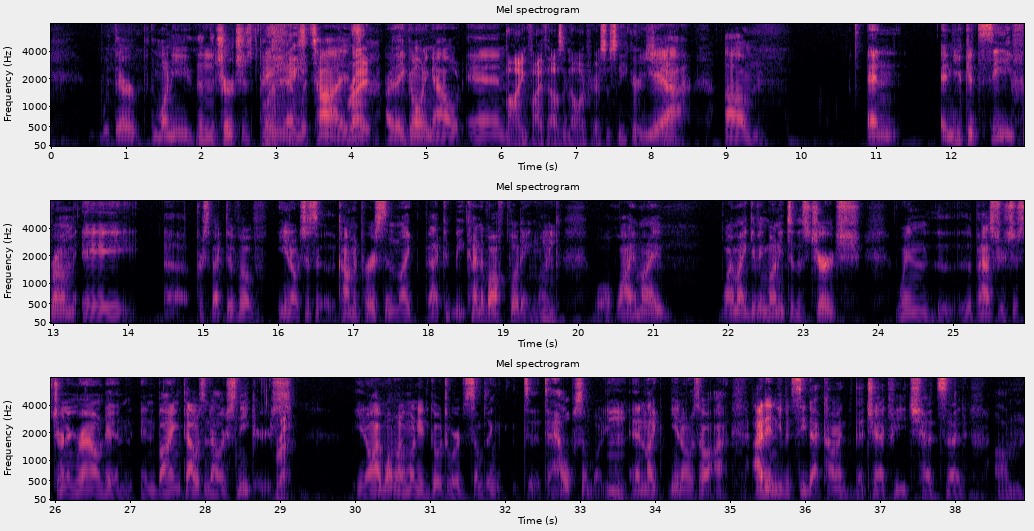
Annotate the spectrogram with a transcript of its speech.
With their the money that the church is paying them Hmm. With tithes, Right. Are they going out and Buying five thousand dollar pairs of sneakers. yeah. Um and and you could see from a uh, perspective of, you know, just a common person like that could be kind of off-putting like, well, why am I why am I giving money to this church when the, the pastor's just turning around and and buying $1000 sneakers? Right. you know, I want my money to go towards something to, to help somebody. And like, you know, so I, I didn't even see that comment that Chad Veach had said, um,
